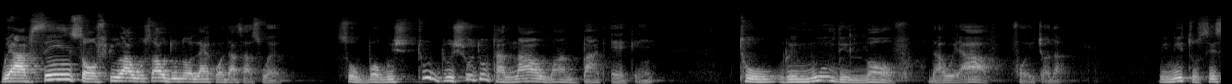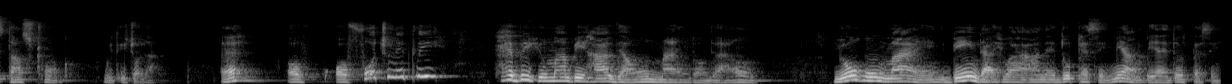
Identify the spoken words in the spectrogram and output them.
We have seen some few Hausa who do not like others as well. So, but we, should, we shouldn't allow one bad egg eh, to remove the love that we have for each other. We need to still stand strong with each other. Eh? Of, unfortunately, every human being has their own mind on their own. Your own mind, being that you are an adult person, me I'm an adult person,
